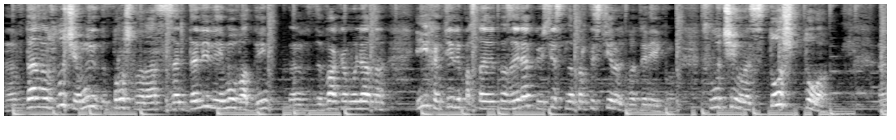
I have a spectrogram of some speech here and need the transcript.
Э, в данном случае мы в прошлый раз долили ему воды в аккумулятор и хотели поставить на зарядку, естественно, протестировать батарейку. Случилось то, что э,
